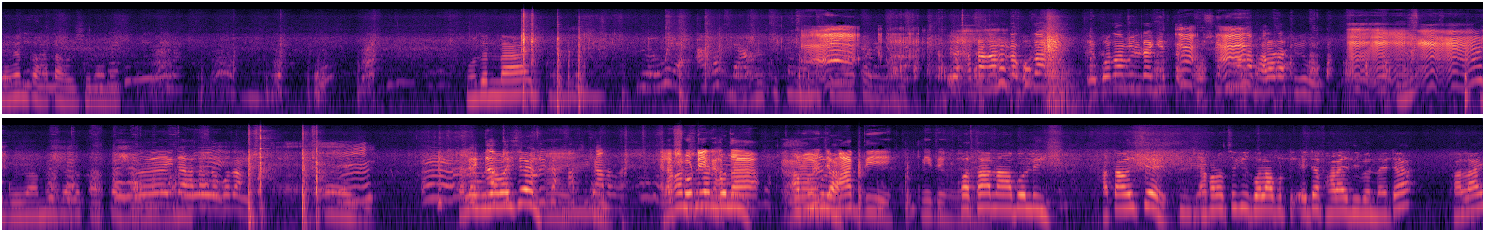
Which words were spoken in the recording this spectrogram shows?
দেখেন তো হাতা হয়েছে না না বুঝেন নাই ভালো না। তাহলে বুঝা পাইছেন? কথা না বলি হাতা হয়েছে এখন হচ্ছে কি গোলাপটি এটা ফালাই দিবেন না এটা ফালাই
